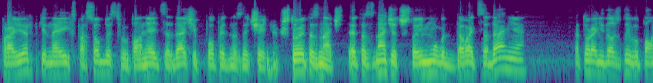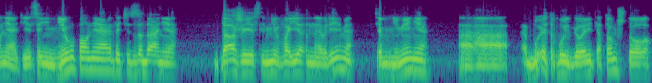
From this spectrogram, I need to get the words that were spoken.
проверке на их способность выполнять задачи по предназначению. Что это значит? Это значит, что им могут давать задания, которые они должны выполнять. Если они не выполняют эти задания – даже если не в военное время, тем не менее, а, это будет говорить о том, что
